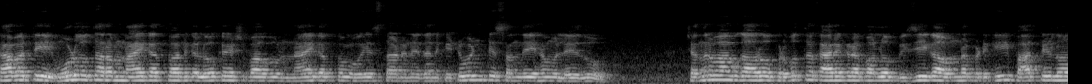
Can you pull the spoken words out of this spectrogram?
కాబట్టి మూడవ తరం నాయకత్వానికి లోకేష్ బాబు నాయకత్వం వహిస్తాడనే దానికి ఎటువంటి సందేహం లేదు. చంద్రబాబు గారు ప్రభుత్వ కార్యకలాపాల్లో బిజీగా ఉన్నప్పటికీ పార్టీలో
